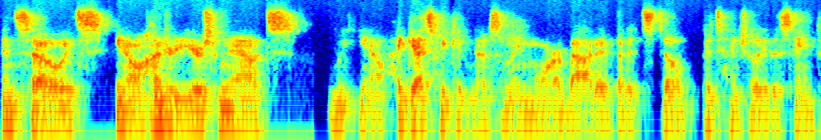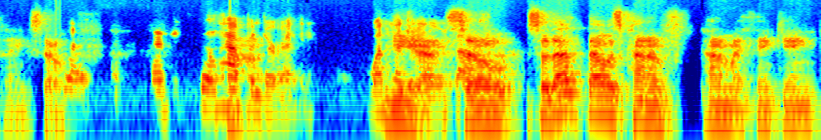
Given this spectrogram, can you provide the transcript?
and so it's you know 100 years from now it's we, you know i guess we could know something more about it but it's still potentially the same thing so And it still happened already. 100 yeah years so after. so that that was kind of kind of my thinking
